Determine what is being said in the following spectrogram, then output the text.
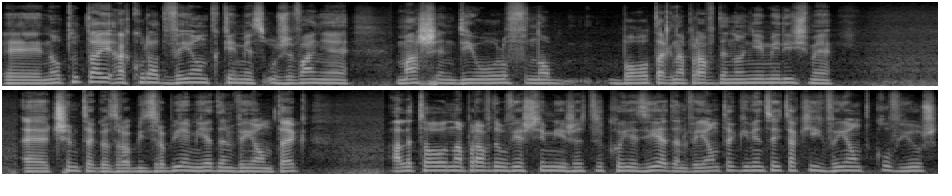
E, No tutaj akurat wyjątkiem jest używanie maszyn D-Wolf, no bo tak naprawdę no nie mieliśmy e, czym tego zrobić. Zrobiłem jeden wyjątek, ale to naprawdę uwierzcie mi, że tylko jest jeden wyjątek i więcej takich wyjątków już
